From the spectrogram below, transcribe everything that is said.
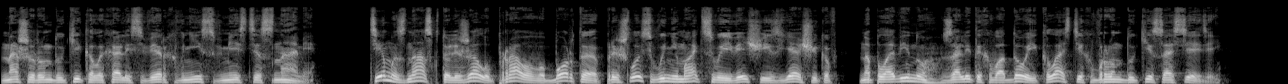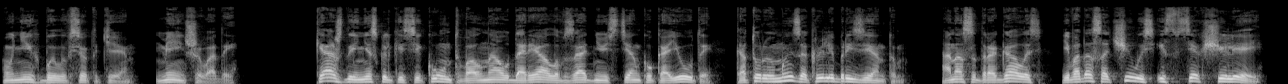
Наши рундуки колыхались вверх-вниз вместе с нами — тем из нас, кто лежал у правого борта, пришлось вынимать свои вещи из ящиков, наполовину залитых водой, и класть их в рундуки соседей. У них было все-таки меньше воды. Каждые несколько секунд волна ударяла в заднюю стенку каюты, которую мы закрыли брезентом. Она содрогалась, и вода сочилась из всех щелей,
